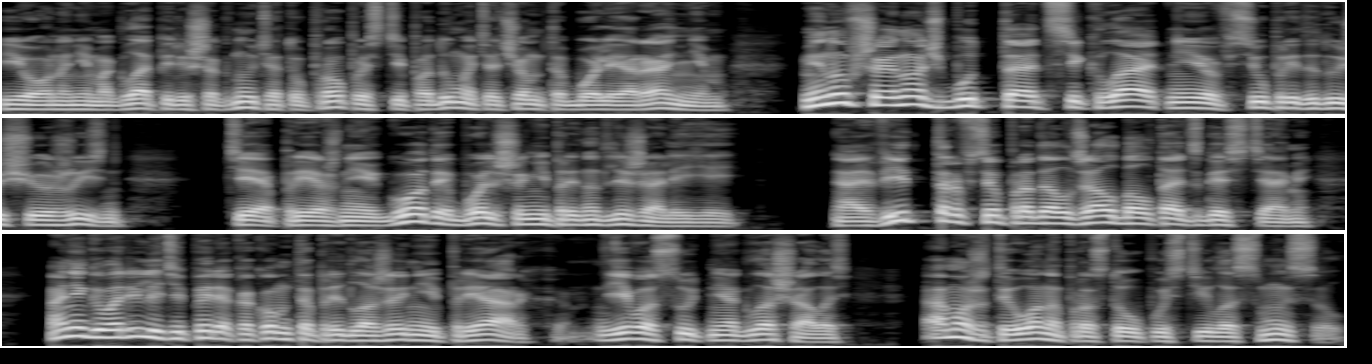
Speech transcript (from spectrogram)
Иона не могла перешагнуть эту пропасть и подумать о чем-то более раннем – Минувшая ночь будто отсекла от нее всю предыдущую жизнь. Те прежние годы больше не принадлежали ей. А Виттер все продолжал болтать с гостями. Они говорили теперь о каком-то предложении приарха. Его суть не оглашалась. А может, и она просто упустила смысл.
